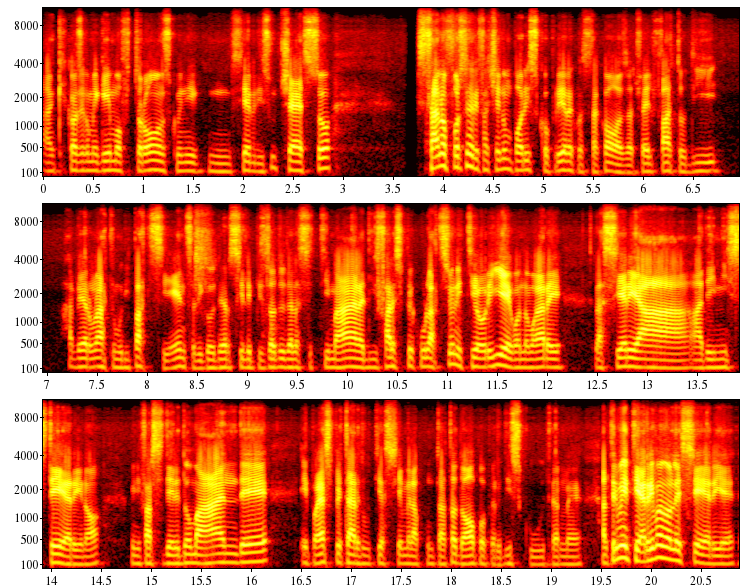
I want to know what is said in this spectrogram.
anche cose come Game of Thrones quindi mh, serie di successo stanno forse rifacendo un po' riscoprire questa cosa cioè il fatto di avere un attimo di pazienza di godersi l'episodio della settimana di fare speculazioni teorie quando magari la serie ha, ha dei misteri no quindi farsi delle domande e poi aspettare tutti assieme la puntata dopo per discuterne. Altrimenti arrivano le serie,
